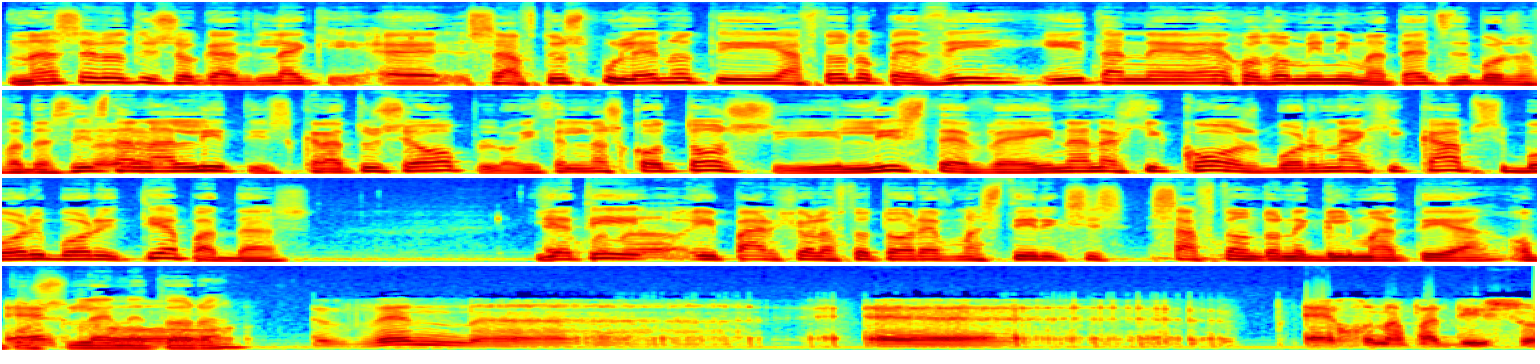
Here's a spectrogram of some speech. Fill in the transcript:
Να σε ρωτήσω κάτι, Λάκη. Ε, σε αυτούς που λένε ότι αυτό το παιδί ήταν. ε, Έχω εδώ μηνύματα, έτσι δεν μπορείς να φανταστείς. Ήταν αλήτης. Κρατούσε όπλο. Ήθελε να σκοτώσει. Λίστευε. Είναι αναρχικός. Μπορεί να έχει κάψει. Μπορεί, μπορεί. Τι απαντάς; Γιατί να- υπάρχει όλο αυτό το ρεύμα στήριξης σε αυτόν τον εγκληματία, όπως Έχω- λένε τώρα; Δεν ε, ε, έχω να απαντήσω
